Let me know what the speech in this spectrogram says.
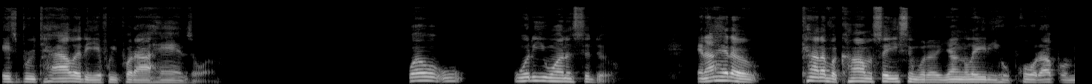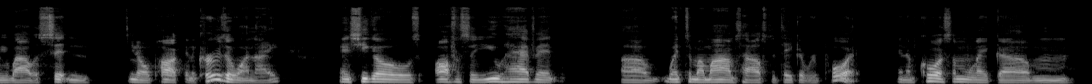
It's brutality if we put our hands on them. Well, what do you want us to do? And I had a kind of a conversation with a young lady who pulled up on me while I was sitting, you know, parked in a cruiser one night. And she goes, Officer, you haven't uh, went to my mom's house to take a report. And of course, I'm like, um,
